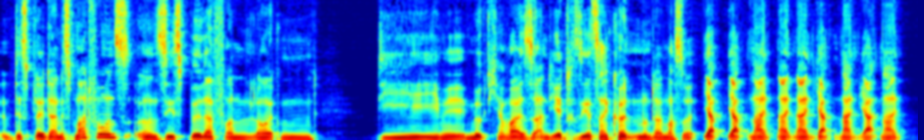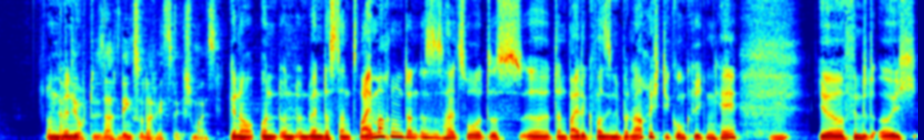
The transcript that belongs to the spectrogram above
Display deines Smartphones und siehst Bilder von Leuten, die möglicherweise an dir interessiert sein könnten und dann machst du ja, ja, nein, nein, nein, ja, nein, ja, nein. und wenn, ob du sie nach links oder rechts wegschmeißt. genau, und, und, und wenn das dann zwei machen, dann ist es halt so, dass äh, dann beide quasi eine Benachrichtigung kriegen, hey, Mhm. ihr findet euch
